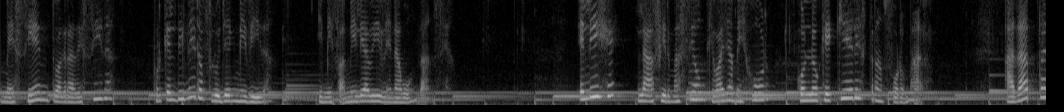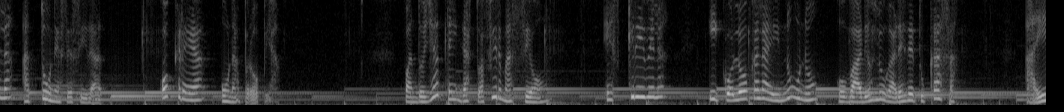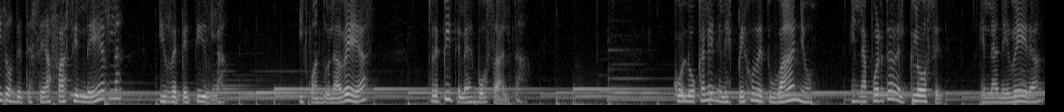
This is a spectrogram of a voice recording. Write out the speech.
me siento agradecida porque el dinero fluye en mi vida y mi familia vive en abundancia. Elige la afirmación que vaya mejor con lo que quieres transformar. Adáptala a tu necesidad o crea una propia. Cuando ya tengas tu afirmación, escríbela y colócala en uno o varios lugares de tu casa, ahí donde te sea fácil leerla y repetirla y cuando la veas, repítela en voz alta. Colócala en el espejo de tu baño, en la puerta del closet, en la nevera,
